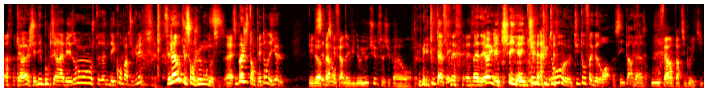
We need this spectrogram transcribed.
j'ai des bouquins à la maison, je te donne des cours particuliers. C'est là où tu changes le monde aussi. Ouais. C'est pas juste en pétant des gueules. Il doit presque faire des vidéos YouTube, ce super-héros en fait. Mais tout à fait. bah d'ailleurs, il a une chaîne, il a une chaîne tuto, euh, tuto fac de droit, c'est hyper intéressant. Ou faire un parti politique.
